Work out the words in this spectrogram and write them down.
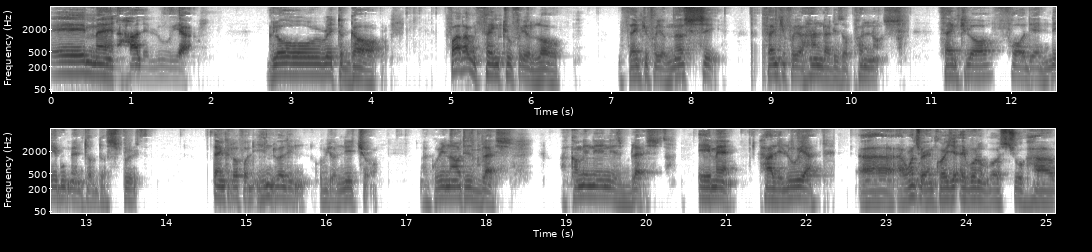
Amen. Hallelujah. Glory to God. Father, we thank you for your love. We thank you for your mercy. Thank you for your hand that is upon us. Thank you, Lord, for the enablement of the Spirit. Thank you, Lord, for the indwelling of your nature. My going out is blessed. My coming in is blessed. Amen. Hallelujah. Uh, I want to encourage every one of us to have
